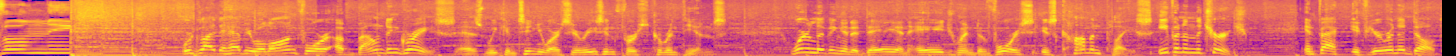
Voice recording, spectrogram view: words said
For me. We're glad to have you along for Abounding Grace as we continue our series in 1 Corinthians. We're living in a day and age when divorce is commonplace, even in the church. In fact, if you're an adult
